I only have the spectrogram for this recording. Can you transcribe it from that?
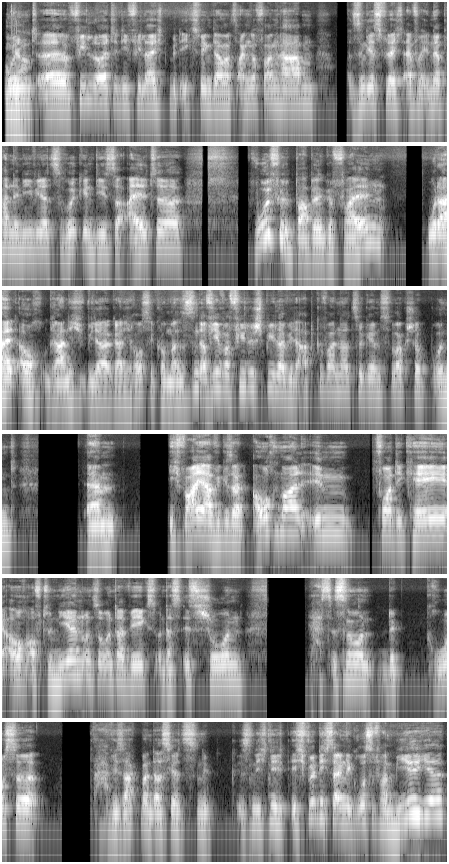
Und ja. äh, viele Leute, die vielleicht mit X-Wing damals angefangen haben, sind jetzt vielleicht einfach in der Pandemie wieder zurück in diese alte Wohlfühlbubble gefallen oder halt auch gar nicht wieder gar nicht rausgekommen. Also es sind auf jeden Fall viele Spieler wieder abgewandert zu Games Workshop und ähm, ich war ja, wie gesagt, auch mal in 40k, auch auf Turnieren und so unterwegs und das ist schon, ja, es ist nur eine große wie sagt man das jetzt? Eine, ist nicht, nicht ich würde nicht sagen eine große Familie,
